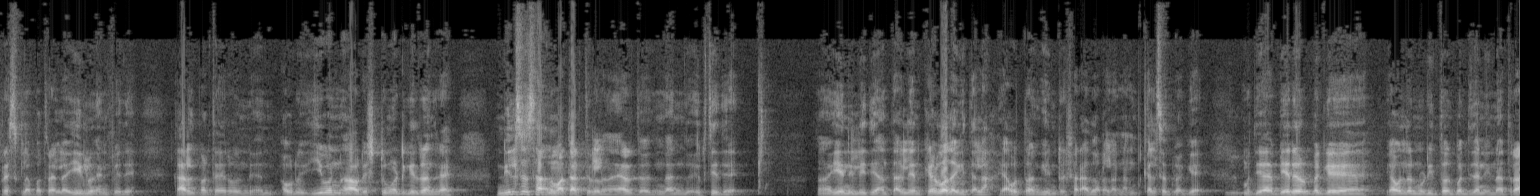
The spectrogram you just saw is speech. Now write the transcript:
ಪ್ರೆಸ್ ಕ್ಲಬ್ ಹತ್ರ ಎಲ್ಲ ಈಗಲೂ ನೆನಪಿದೆ. ಕಾರಲ್ಲಿ ಬರ್ತಾಯಿರೋ ಅವರು ಈವನ್ ಅವ್ರು ಎಷ್ಟು ಮಟ್ಟಿಗಿದ್ರು ಅಂದರೆ ನಿಲ್ಸು ಸಹ ಮಾತಾಡ್ತಿರಲಿಲ್ಲ ಯಾರ್ದು ನಂದು ಇರ್ತಿದ್ದೆ ಆ, ಏನು ಇಲ್ಲಿದೆಯಾ ಅಂತ ಆಗಲಿ ಏನು ಕೇಳ್ಬೋದಾಗಿತ್ತಲ್ಲ ಯಾವತ್ತೂ ಹಂಗೆ ಇಂಟ್ರೆಸ್ಟ್ ಆದವರಲ್ಲ ನಮ್ಮ ಕೆಲಸದ ಬಗ್ಗೆ. ಮತ್ತು ಬೇರೆಯವ್ರ ಬಗ್ಗೆ ಯಾವೆಲ್ಲ ಅಂತ ಬಂದಿದ್ದಾನೆ ನಿನ್ನ ಹತ್ರ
